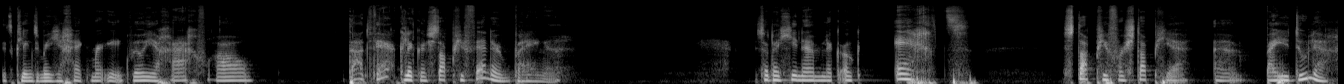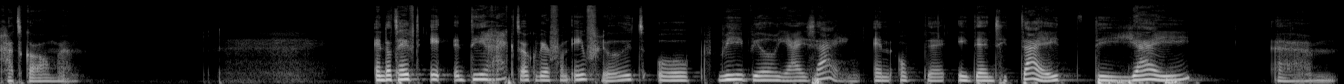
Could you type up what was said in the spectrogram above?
het klinkt een beetje gek, maar ik wil je graag vooral daadwerkelijk een stapje verder brengen. Zodat je namelijk ook echt stapje voor stapje uh, bij je doelen gaat komen. En dat heeft direct ook weer van invloed op wie wil jij zijn en op de identiteit die jij um,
